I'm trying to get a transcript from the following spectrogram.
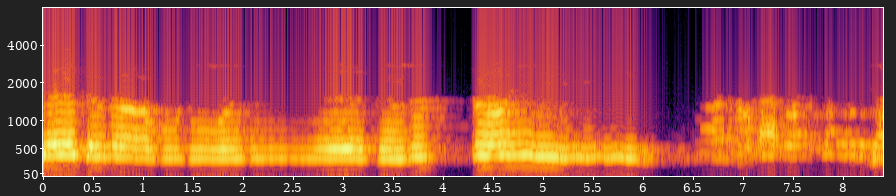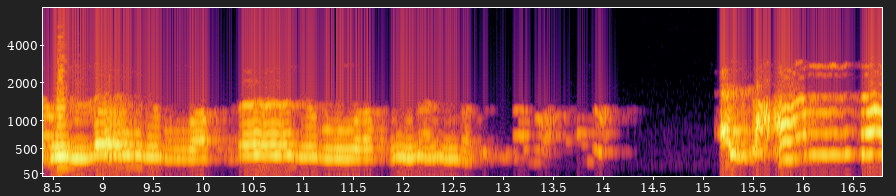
إياك نعبد وإياك نستعين. بسم الله الرحمن الرحيم. الحمد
